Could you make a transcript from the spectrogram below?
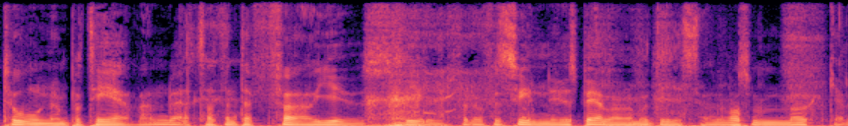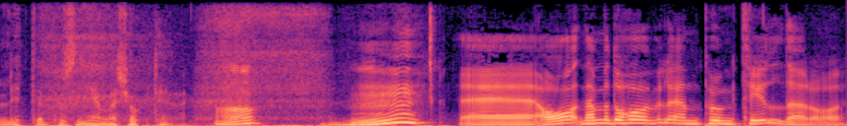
tonen på tvn du vet, så att det inte är för ljus bild för då försvinner ju spelarna mot isen. Det var som mörkade lite på sin jävla tjock-tv. Ja. Mm. Eh, ja, nej men då har vi väl en punkt till där då.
